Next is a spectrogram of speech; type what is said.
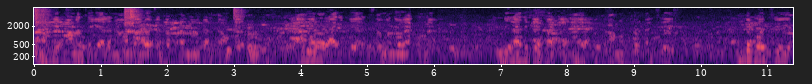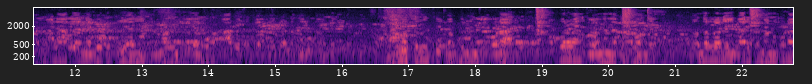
పునర్నిర్మాణం చేయాలనే ఒక ఆలోచనతో కూడా మాట్లాడుతూ ఉంటాం. గ్రామంలో రాజకీయాలకు సంబంధం లేకుండా అన్ని రాజకీయ పార్టీల నాయకులు గ్రామంతో కలిసి ముందుకు వచ్చి వాళ్ళ ఆలయాన్ని అభివృద్ధి చేయాలి నిర్మాణం చేయాలి ఆలోచనతో ముందుకు జరుగుతుంది. గ్రామస్తుల నుంచి భక్తుల నుంచి కూడా అపూర్వమైన స్పందన లభిస్తుంది. తొందరలోనే ఈ కార్యక్రమాన్ని కూడా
